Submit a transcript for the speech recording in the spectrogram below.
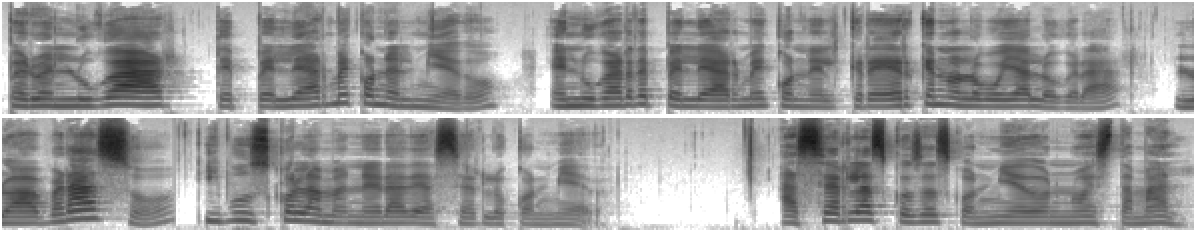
Pero en lugar de pelearme con el miedo, en lugar de pelearme con el creer que no lo voy a lograr, lo abrazo y busco la manera de hacerlo con miedo. Hacer las cosas con miedo no está mal.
